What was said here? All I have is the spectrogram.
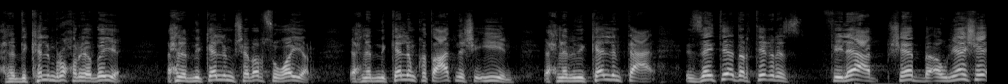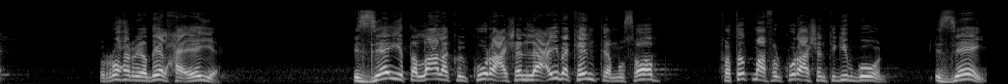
إحنا بنتكلم روح رياضية إحنا بنتكلم شباب صغير إحنا بنتكلم قطاعات ناشئين إحنا بنتكلم تع... إزاي تقدر تغرس في لاعب شاب أو ناشئ الروح الرياضية الحقيقية؟ إزاي يطلع لك الكورة عشان لعيبك أنت مصاب فتطمع في الكورة عشان تجيب جون؟ إزاي؟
